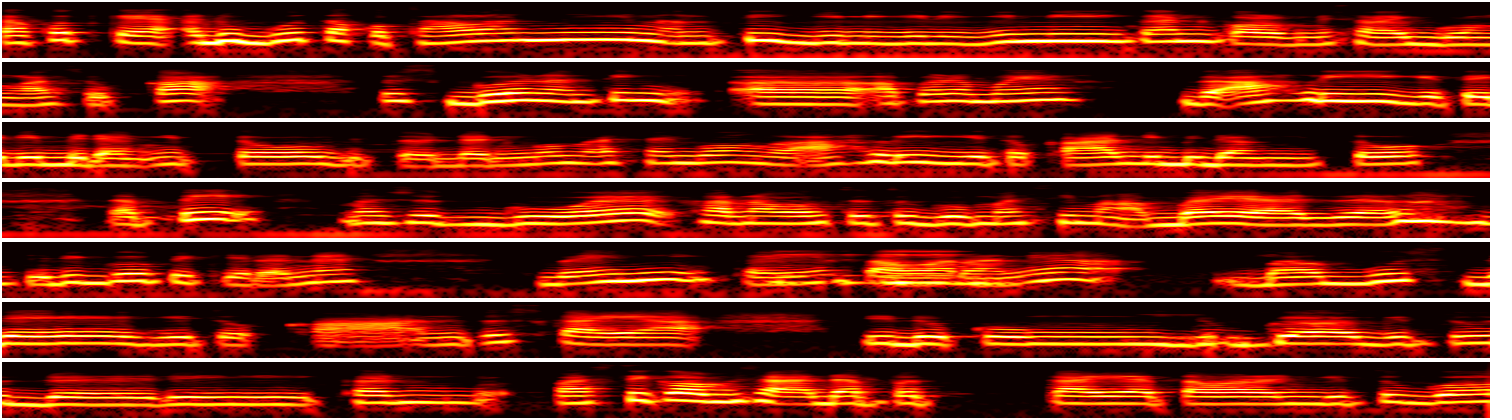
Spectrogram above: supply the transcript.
takut kayak aduh gue takut salah nih nanti gini gini gini kan. Kalau misalnya gue nggak suka terus gue nanti uh, apa namanya nggak ahli gitu di bidang itu gitu. Dan gue merasa gue nggak ahli gitu kan di bidang itu. Tapi maksud gue karena waktu itu gue masih maba ya Zal jadi gue pikirannya sebenarnya ini kayaknya tawarannya bagus deh gitu kan. Terus kayak didukung juga gitu dari kan pasti kalau misalnya dapet kayak tawaran gitu gue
